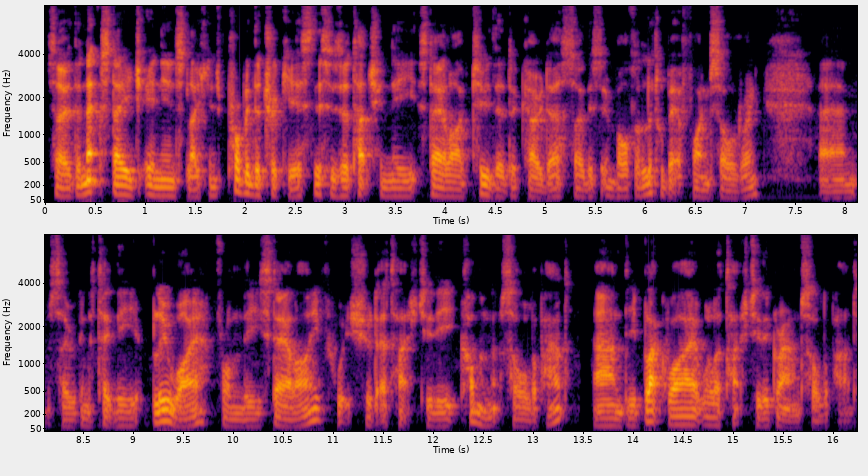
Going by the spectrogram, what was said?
So the next stage in the installation is probably the trickiest. This is attaching the Stay Alive to the decoder, so this involves a little bit of fine soldering. Um, so we're going to take the blue wire from the Stay Alive, which should attach to the common solder pad, and the black wire will attach to the ground solder pad,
